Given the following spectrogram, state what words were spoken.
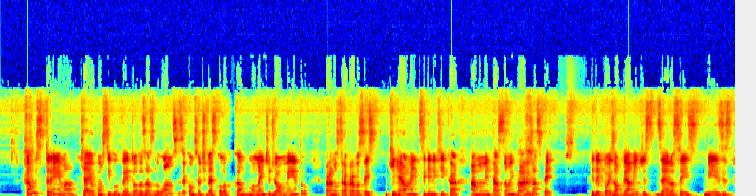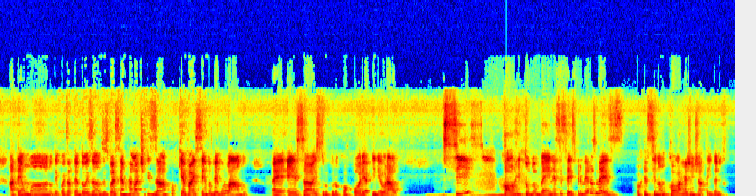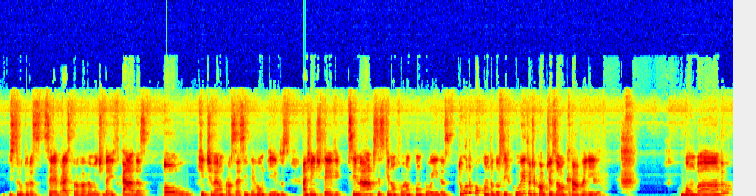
tão extrema que aí eu consigo ver todas as nuances. É como se eu estivesse colocando uma lente de aumento para mostrar para vocês o que realmente significa a amamentação em vários aspectos. E depois, obviamente, de zero a seis meses até um ano, depois até dois anos, isso vai sendo relativizado porque vai sendo regulado é, essa estrutura corpórea e neural. Se corre tudo bem nesses seis primeiros meses, porque se não corre, a gente já tem estruturas cerebrais provavelmente danificadas ou que tiveram processos interrompidos. A gente teve sinapses que não foram concluídas, tudo por conta do circuito de cortisol que estava ali bombando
